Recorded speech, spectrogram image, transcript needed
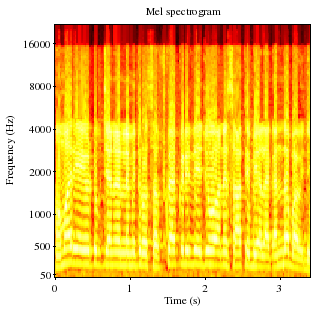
અમારી આ યુટ્યુબ ચેનલને મિત્રો સબસ્ક્રાઈબ કરી દેજો અને સાથે બે લાઇકન દબાવી દેજો.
